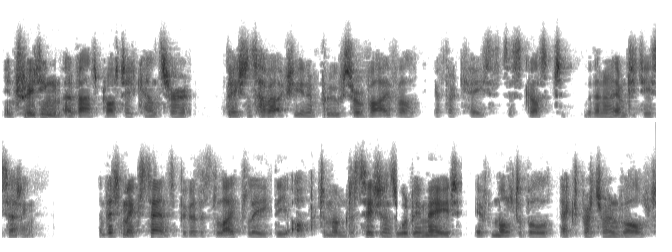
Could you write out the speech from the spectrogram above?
in treating advanced prostate cancer patients have actually an improved survival if their case is discussed within an MDT setting. And this makes sense because it's likely the optimum decisions will be made if multiple experts are involved.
